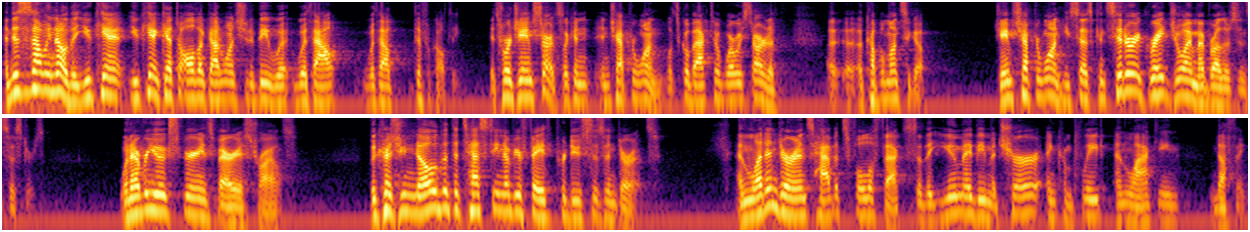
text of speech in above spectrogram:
And this is how we know that you can't, you can't get to all that God wants you to be without, without difficulty. It's where James starts. Look in, in chapter one. Let's go back to where we started a, a couple months ago. James chapter one, he says, Consider it great joy, my brothers and sisters, whenever you experience various trials, because you know that the testing of your faith produces endurance. And let endurance have its full effect, so that you may be mature and complete and lacking nothing.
